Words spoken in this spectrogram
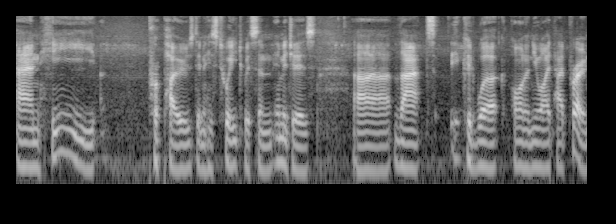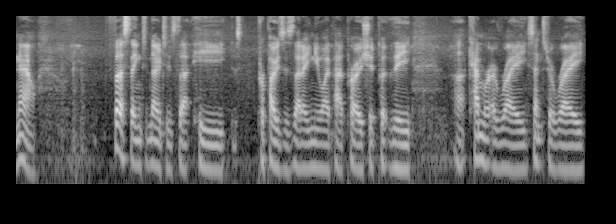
and he proposed in his tweet with some images uh, that it could work on a new iPad Pro. Now, first thing to note is that he proposes that a new iPad Pro should put the uh, camera array, sensor array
